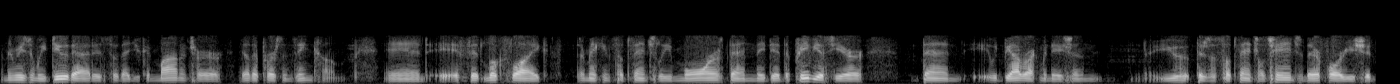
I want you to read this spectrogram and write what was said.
And the reason we do that is so that you can monitor the other person's income. And if it looks like they're making substantially more than they did the previous year, then it would be our recommendation you, there's a substantial change, and therefore you should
